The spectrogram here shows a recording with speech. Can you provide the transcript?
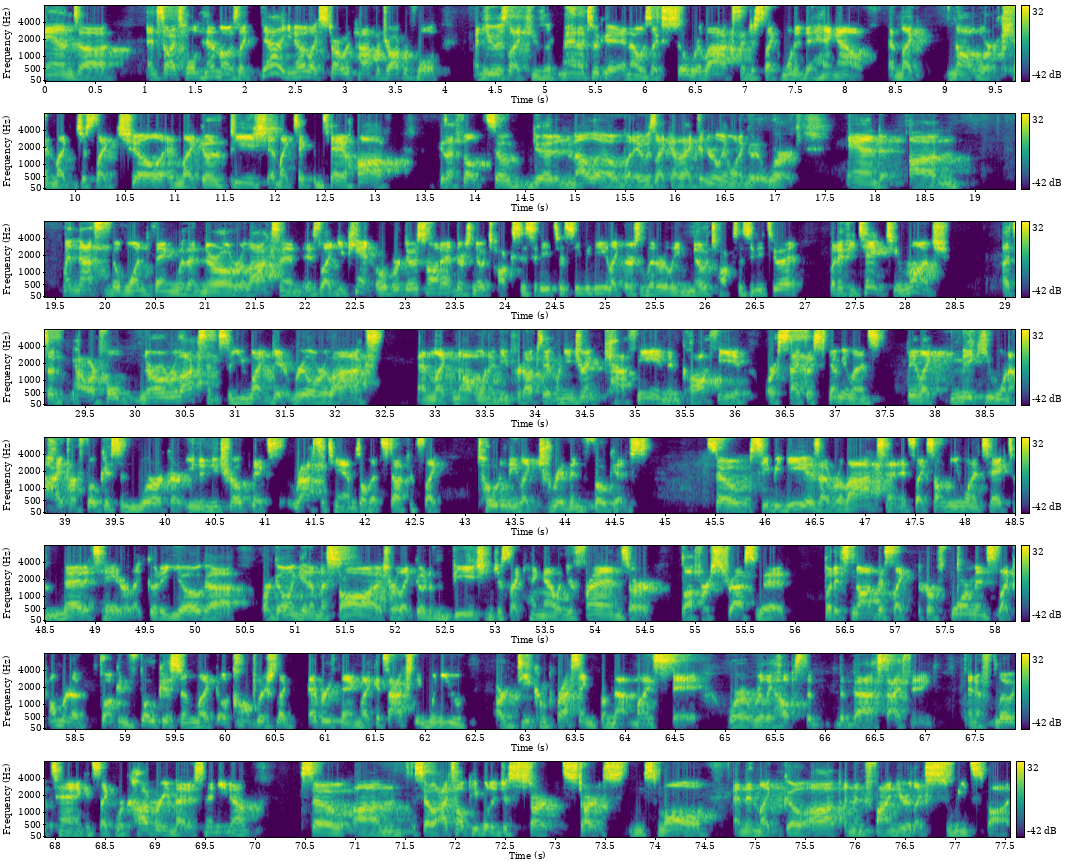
and uh, and so I told him I was like, yeah, you know, like start with half a dropper full. And he was like, he was like, man, I took it, and I was like so relaxed. I just like wanted to hang out and like not work and like just like chill and like go to the beach and like take the day off because I felt so good and mellow. But it was like I didn't really want to go to work, and um, and that's the one thing with a neuro relaxant is like you can't overdose on it. There's no toxicity to CBD. Like there's literally no toxicity to it. But if you take too much, it's a powerful neuro relaxant. So you might get real relaxed and like not want to be productive. When you drink caffeine and coffee or psychostimulants, they like make you want to hyper focus and work or you know nootropics, racetams, all that stuff. It's like totally like driven focus. So CBD is a relaxant. It's like something you want to take to meditate or like go to yoga or go and get a massage or like go to the beach and just like hang out with your friends or buffer stress with. But it's not this like performance, like I'm gonna fucking focus and like accomplish like everything. Like it's actually when you are decompressing from that mind state where it really helps the the best, I think. And a float tank, it's like recovery medicine, you know? So, um, so I tell people to just start start small and then like go up and then find your like sweet spot.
